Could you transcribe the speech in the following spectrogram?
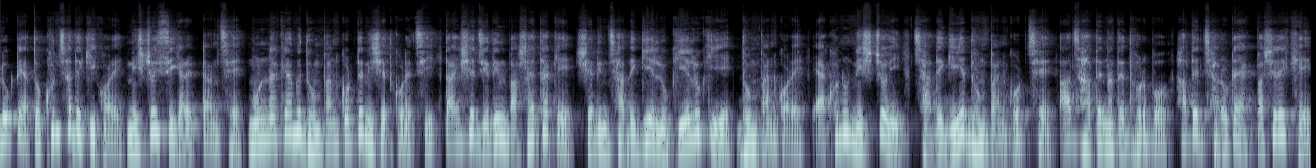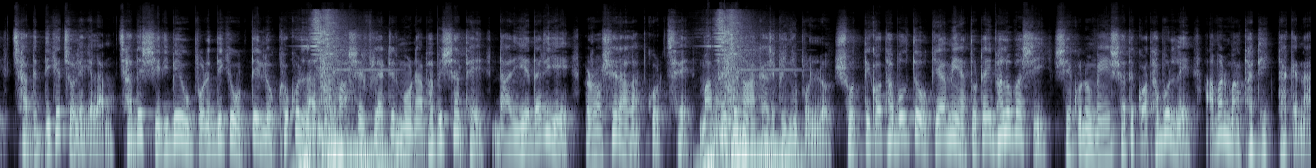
লোকটা এতক্ষণ ছাদে কি করে? নিশ্চয়ই সিগারেট টানছে। মুন্নাকে আমি ধূমপান করতে নিষেধ করেছি। তাই সে যেদিন বাসায় থাকে, সেদিন ছাদে গিয়ে লুকিয়ে লুকিয়ে ধূমপান করে। এখনও নিশ্চয়ই ছাদে গিয়ে ধূমপান করছে। আজ হাতে নাতে ধরবো। হাতের ঝাড়ুটা একপাশে রেখে ছাদের দিকে চলে গেলাম। ছাদের সিঁড়ি বেয়ে উপরের দিকে উঠতেই লক্ষ্য করলাম, পাশের ফ্ল্যাটের মোনা ভাবির সাথে দাঁড়িয়ে দাঁড়িয়ে রসের আলাপ করছে। মাথায় যেন আকাশ ভেঙে পড়ল। সত্যি কথা বলতে ওকে আমি এতটাই ভালোবাসি, সে কোনো মেয়ের সাথে কথা বললে আমার মাথা ঠিক থাকে না।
